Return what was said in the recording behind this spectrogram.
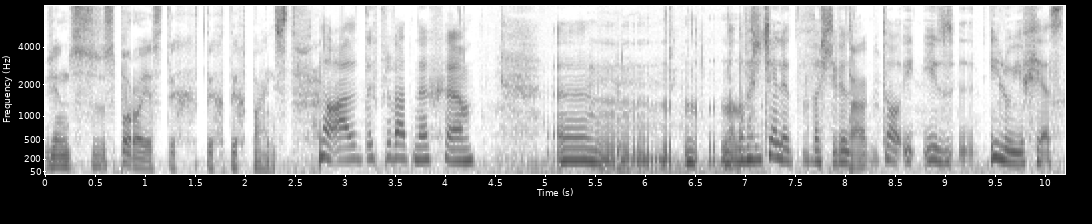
Więc sporo jest tych, tych, tych państw. No, ale tych prywatnych no, no właścicieli właściwie, tak. to i, i, ilu ich jest?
